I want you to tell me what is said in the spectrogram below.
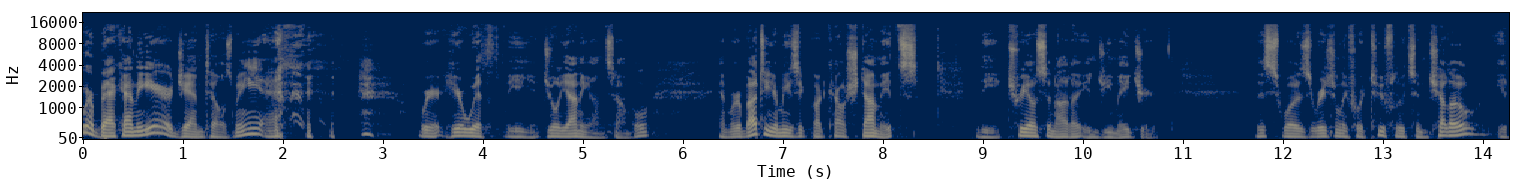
We're back on the air, Jan tells me. we're here with the Juliani Ensemble, and we're about to hear music by Karl Stamitz, the Trio Sonata in G major. This was originally for two flutes and cello. It,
